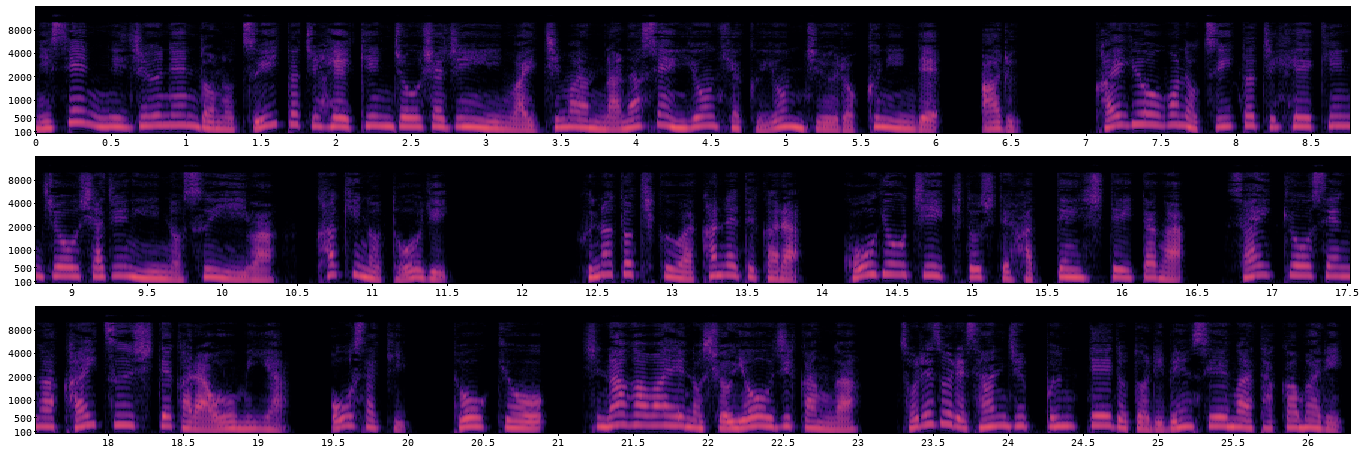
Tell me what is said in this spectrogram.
2020年度の1日平均乗車人員は17,446人である。開業後の1日平均乗車人員の推移は下記の通り。船戸地区はかねてから工業地域として発展していたが、最強線が開通してから大宮、大崎、東京、品川への所要時間がそれぞれ30分程度と利便性が高まり、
